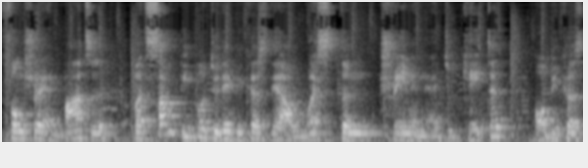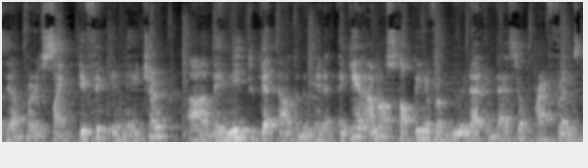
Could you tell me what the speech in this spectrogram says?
Feng Shui and Bazi. But some people today, because they are Western trained and educated, or because they are very scientific in nature, uh, they need to get down to the minute. Again, I'm not stopping you from doing that. If that's your preference,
